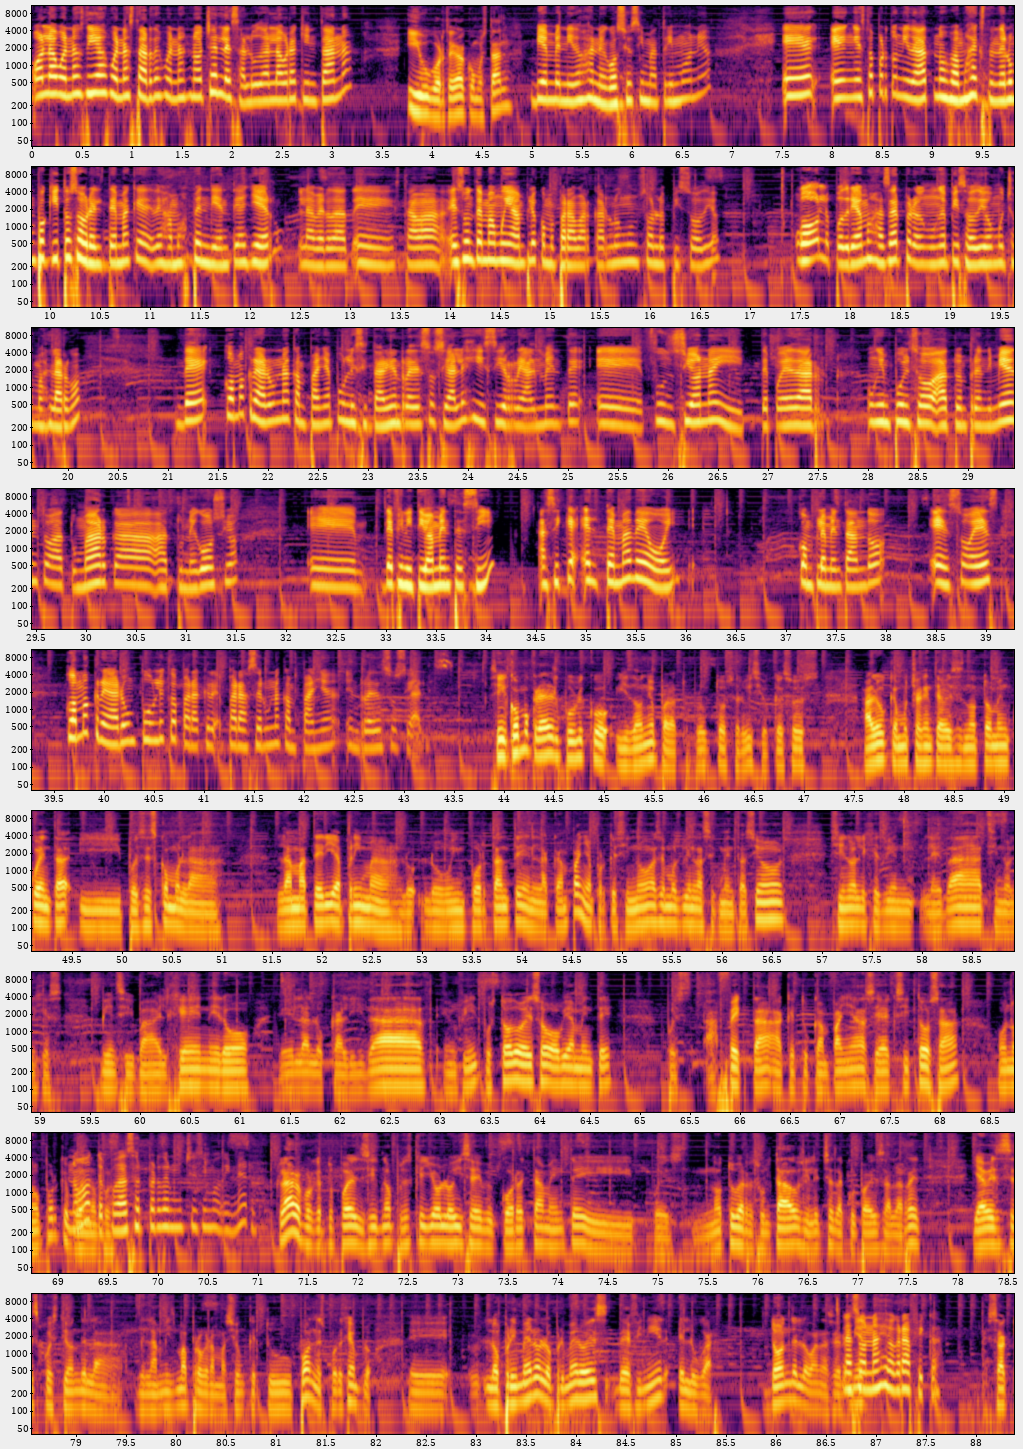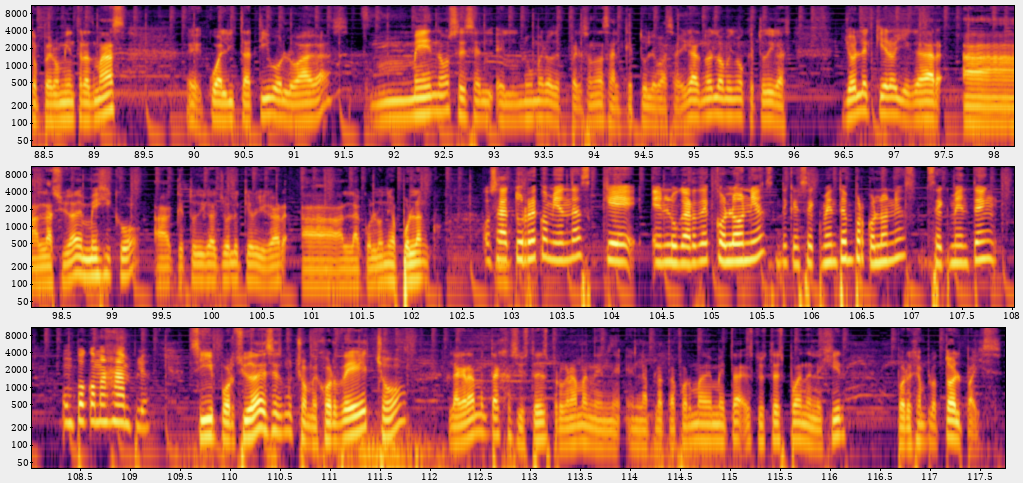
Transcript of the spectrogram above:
Hola, buenos días, buenas tardes, buenas noches. Les saluda Laura Quintana. Y Hugo Ortega, ¿cómo están? Bienvenidos a Negocios y Matrimonio. Eh, en esta oportunidad nos vamos a extender un poquito sobre el tema que dejamos pendiente ayer. La verdad, eh, estaba, es un tema muy amplio como para abarcarlo en un solo episodio. O lo podríamos hacer, pero en un episodio mucho más largo. De cómo crear una campaña publicitaria en redes sociales y si realmente eh, funciona y te puede dar un impulso a tu emprendimiento, a tu marca, a tu negocio. definitivamente sí. Así que el tema de hoy complementando eso es cómo crear un público para, para hacer una campaña en redes sociales. Sí, cómo crear el público idóneo para tu producto o servicio, que eso es algo que mucha gente a veces no toma en cuenta y pues es como la, la materia prima, lo, importante en la campaña, porque si no hacemos bien la segmentación, si no eliges bien la edad, si no eliges bien si va el género, eh, la localidad, en fin, pues todo eso obviamente pues afecta a que tu campaña sea exitosa o no porque no te pues puede hacer perder muchísimo dinero. Claro porque tú puedes decir no pues es que yo lo hice correctamente y pues no tuve resultados y le echas la culpa a veces a la red y a veces es cuestión de la, de la misma programación que tú pones. Por ejemplo eh, lo primero lo primero es definir el lugar dónde lo van a hacer la zona geográfica exacto pero mientras más eh, cualitativo lo hagas menos es el, número de personas al que tú le vas a llegar. No es lo mismo que tú digas, yo le quiero llegar a la Ciudad de México, a que tú digas, yo le quiero llegar a la colonia Polanco. O sea, tú recomiendas que en lugar de colonias, de que segmenten por colonias, segmenten un poco más amplio. Sí, por ciudades es mucho mejor. De hecho, la gran ventaja si ustedes programan en, en la plataforma de Meta es que ustedes pueden elegir, por ejemplo, todo el país.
